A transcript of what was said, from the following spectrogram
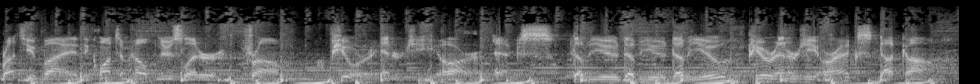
Brought to you by the Quantum Health newsletter from Pure Energy RX. www.pureenergyrx.com.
